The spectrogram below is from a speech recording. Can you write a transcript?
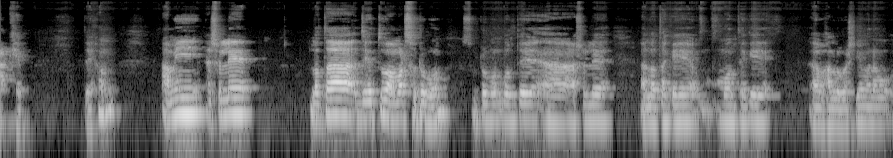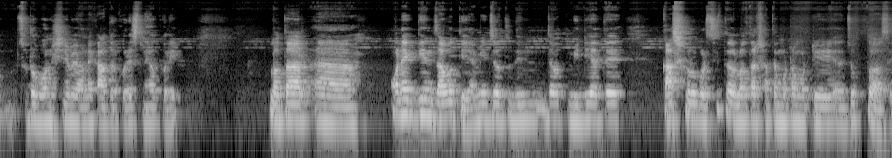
আক্ষেপ। এখন আমি আসলে লতা যেহেতু আমার ছোট বোন ছোট বোন বলতে আসলে লতাকে মন থেকে ভালোবাসি মানে ছোট বোন হিসেবে অনেক আদর করে, স্নেহ করি। লতার অনেক দিন যাবতই, আমি যতদিন যাবত মিডিয়াতে কাজ শুরু করছি, তো লতার সাথে মোটামুটি যুক্ত আছি।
